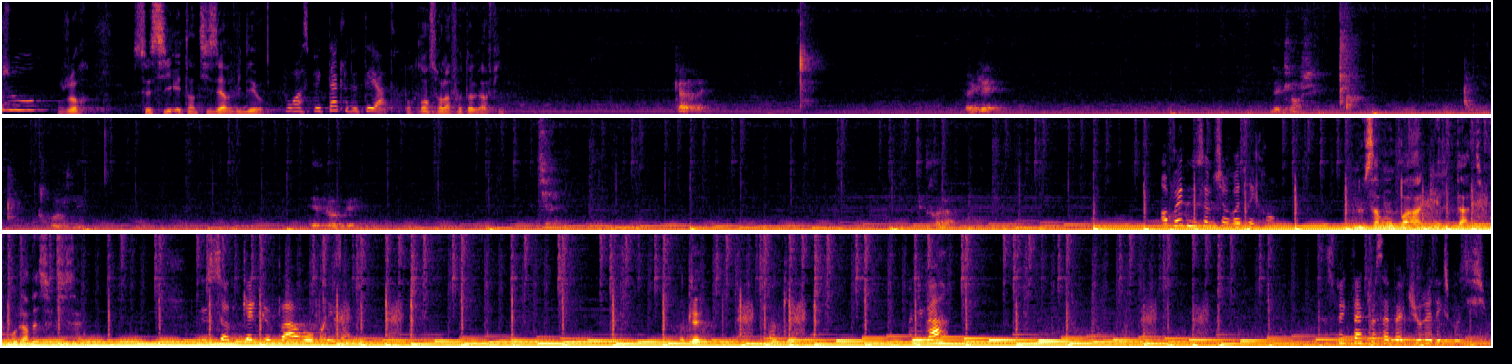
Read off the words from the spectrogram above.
Bonjour. Bonjour. Ceci est un teaser vidéo Pour un spectacle de théâtre. portant sur la photographie. Cadré. Réglé. Déclenché. Revenez. Développé. Tiré. Être là. En fait, nous sommes sur votre écran. Nous ne savons pas à quelle date vous regardez ce teaser. Nous sommes quelque part au présent. Ok. Ok. On y va? Ce spectacle s'appelle Durée d'exposition.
